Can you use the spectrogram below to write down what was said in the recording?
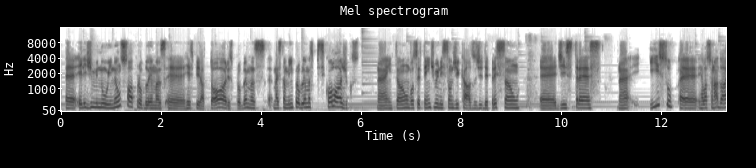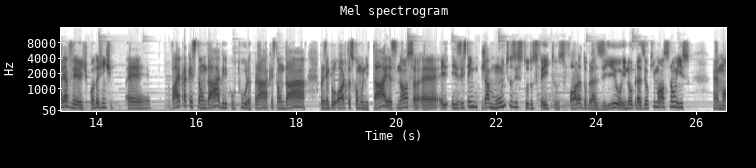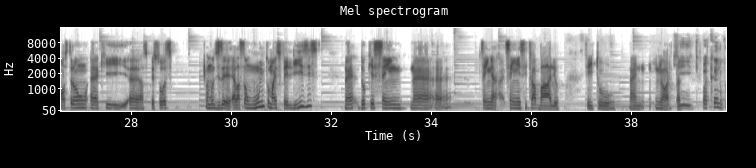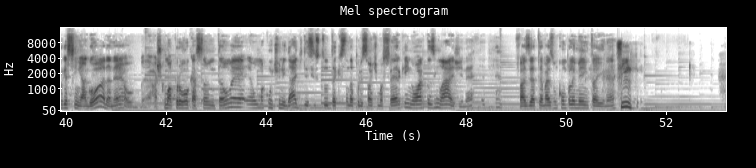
é, ele diminui não só problemas é, respiratórios, problemas, mas também problemas psicológicos. Né? Então, você tem diminuição de casos de depressão, é, de estresse. Né? Isso é relacionado à área verde. Quando a gente é, vai para a questão da agricultura, para a questão da, por exemplo, hortas comunitárias, nossa, é, existem já muitos estudos feitos fora do Brasil e no Brasil que mostram isso. É, mostram é, que é, as pessoas, vamos dizer, elas são muito mais felizes né, do que sem né, é, sem, sem esse trabalho feito né, em horta. Que, que, bacana, porque assim, agora, né, acho que uma provocação então é, é, uma continuidade desse estudo da questão da poluição atmosférica em hortas em laje, né? Fazer até mais um complemento aí, né? Sim,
